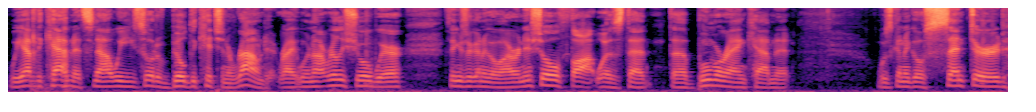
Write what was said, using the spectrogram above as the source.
we have the cabinets. Now we sort of build the kitchen around it, right? We're not really sure where things are going to go. Our initial thought was that the boomerang cabinet was going to go centered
